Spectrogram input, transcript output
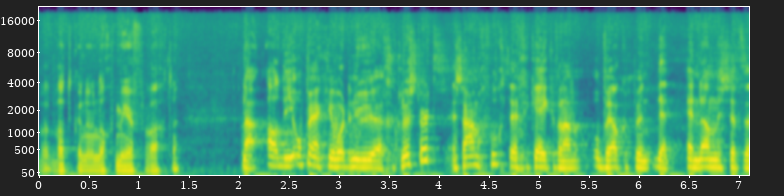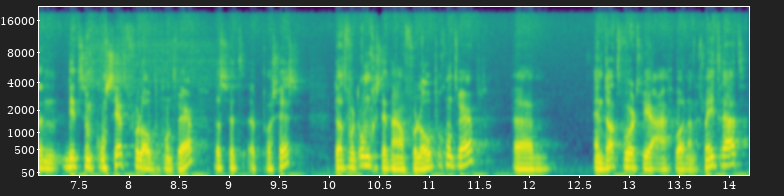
wat kunnen we nog meer verwachten? Nou, al die opmerkingen worden nu eh, geclusterd en samengevoegd en gekeken van nou, op welke punt. En dan is het een, dit is een concept voorlopig ontwerp. Dat is het, proces. Dat wordt omgezet naar een voorlopig ontwerp. Ehm, en dat wordt weer aangeboden aan de gemeenteraad.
